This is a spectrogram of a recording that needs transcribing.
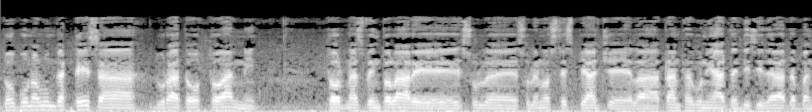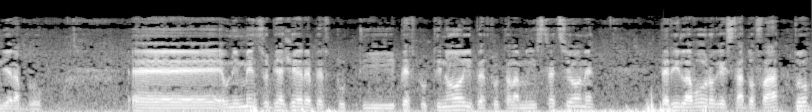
dopo una lunga attesa durata otto anni, torna a sventolare sulle, sulle nostre spiagge la tanto agoniata e desiderata bandiera blu. È un immenso piacere per tutti, per tutti noi, per tutta l'amministrazione, per il lavoro che è stato fatto,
